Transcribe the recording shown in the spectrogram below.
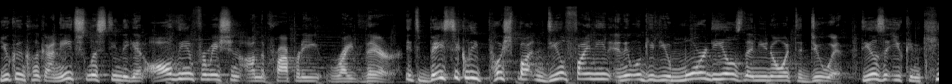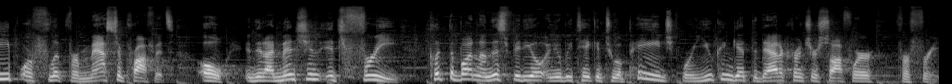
you can click on each listing to get all the information on the property right there. It's basically push button deal finding and it will give you more deals than you know what to do with. Deals that you can keep or flip for massive profits. Oh, and did I mention it's free? Click the button on this video and you'll be taken to a page where you can get the Data Cruncher software for free.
